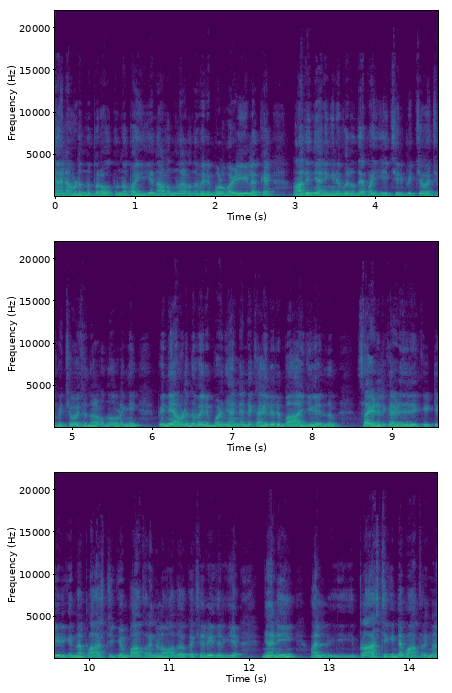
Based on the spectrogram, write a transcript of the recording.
ഞാൻ അവിടുന്ന് പുറത്തുനിന്ന് പയ്യെ നടന്ന് നടന്ന് വരുമ്പോൾ വഴിയിലൊക്കെ ആദ്യം ഞാനിങ്ങനെ വെറുതെ പയ്യെ ഇച്ചിരി പിച്ച വെച്ച് പിച്ച വെച്ച് നടന്നു തുടങ്ങി. പിന്നെ അവിടുന്ന് വരുമ്പോൾ ഞാൻ എന്റെ കയ്യിലൊരു ബാഗ് കരുതും. സൈഡിൽ കഴുതി കിട്ടിയിരിക്കുന്ന പ്ലാസ്റ്റിക്കും പാത്രങ്ങളും അതൊക്കെ ചെറിയ ചെറിയ ഞാൻ ഈ ഈ പ്ലാസ്റ്റിക്കിന്റെ പാത്രങ്ങൾ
